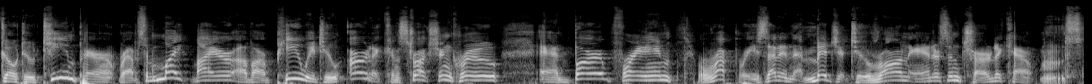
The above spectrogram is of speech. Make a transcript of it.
go to team parent reps Mike Meyer of our Pee Wee 2 Arctic construction crew and Barb Frame representing the Midget 2 Ron Anderson Chartered Accountants.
